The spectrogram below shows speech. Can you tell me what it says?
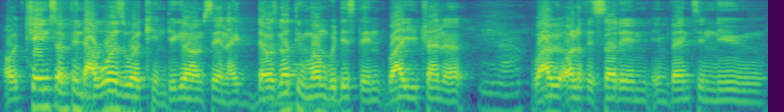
or change something that was working? Do you get what I'm saying? Like there was nothing wrong with this thing. Why are you trying to Yeah. why are we all of a sudden inventing new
